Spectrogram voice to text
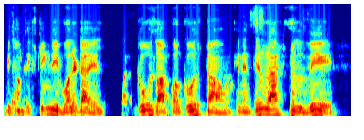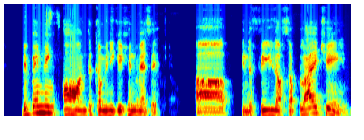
becomes extremely volatile goes up or goes down in an irrational way depending on the communication message. Uh, in the field of supply chain,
